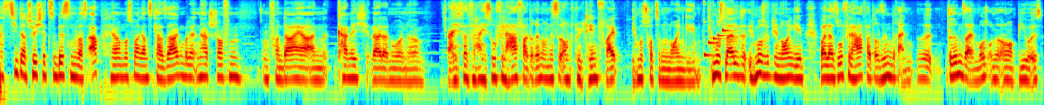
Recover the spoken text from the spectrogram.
Das zieht natürlich jetzt ein bisschen was ab, ja, muss man ganz klar sagen bei den Inhaltsstoffen. Und von daher an kann ich leider nur eine... Ah, ist wahrscheinlich so viel Hafer drin und es ist auch glutenfrei. Ich muss trotzdem eine 9 geben. Ich muss leider, ich muss wirklich eine 9 geben, weil da so viel Hafer drin, äh, drin sein muss und es auch noch Bio ist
